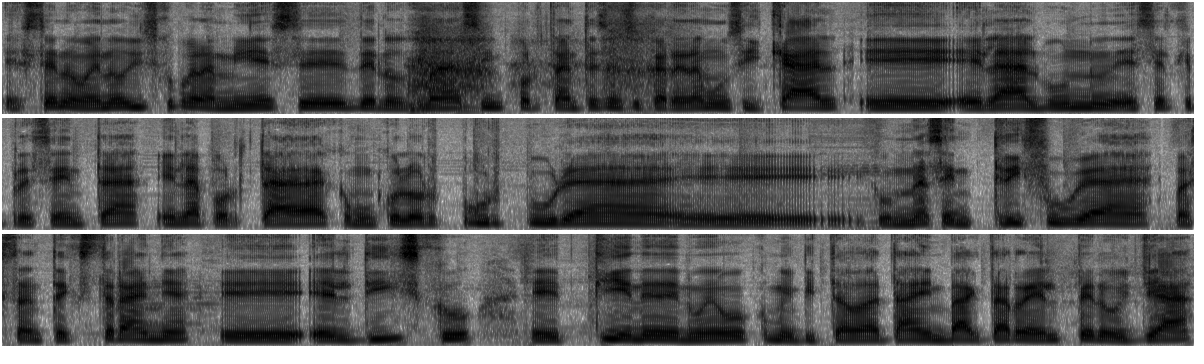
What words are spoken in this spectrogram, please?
este noveno disco para mí es eh, de los más importantes en su carrera musical. Eh, el álbum es el que presenta en la portada como un color púrpura, eh, con una centrífuga bastante extraña. el disco tiene de nuevo como invitado a Dimebag Darrell, pero ya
